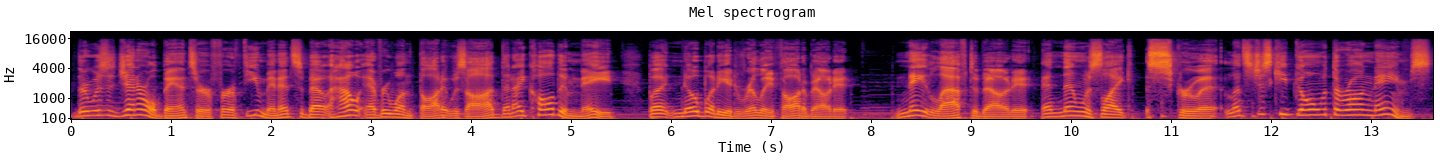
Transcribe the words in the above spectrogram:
There was a general banter for a few minutes about how everyone thought it was odd that I called him Nate, but nobody had really thought about it. Nate laughed about it and then was like, screw it, let's just keep going with the wrong names.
